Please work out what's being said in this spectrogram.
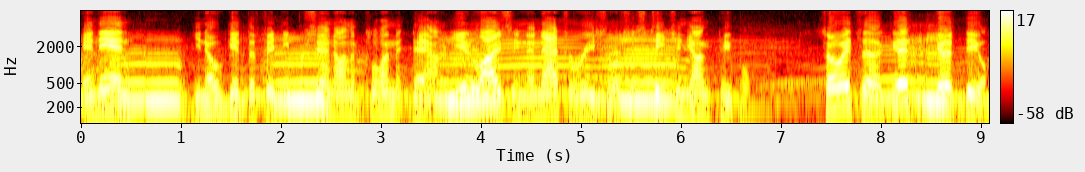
and then, you know, get the 50% unemployment down, utilizing the natural resources, teaching young people. So it's a good, good deal.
